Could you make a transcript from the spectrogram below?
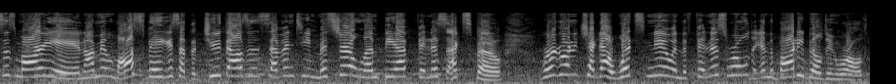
this is Marie, and I'm in Las Vegas at the 2017 Mr. Olympia Fitness Expo. We're going to check out what's new in the fitness world and the bodybuilding world.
